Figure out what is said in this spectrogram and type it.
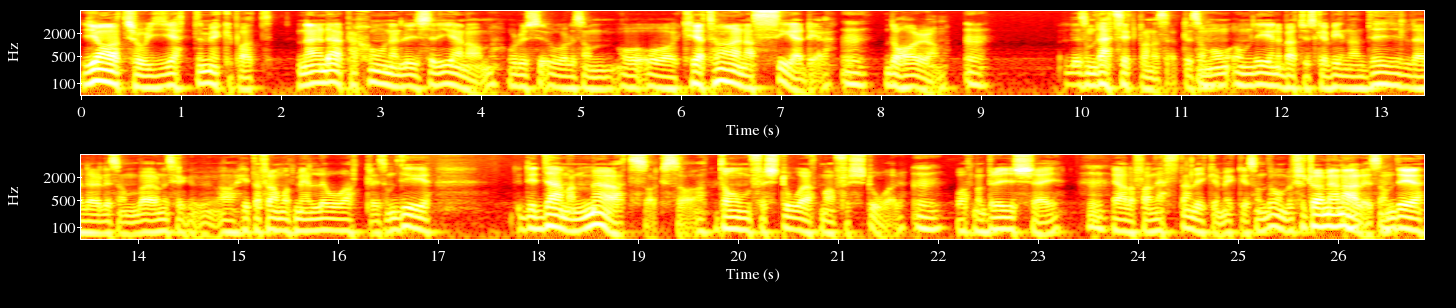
jag tror jättemycket på att när den där passionen lyser igenom och, du, och, liksom, och, och kreatörerna ser det, mm. då har du dem. Mm. Det är som that's it på något sätt. Det är som mm. om, om det innebär att du ska vinna en deal eller liksom, om ni ska ja, hitta framåt med en låt. Liksom, det, det är där man möts också. Att de förstår att man förstår. Mm. Och att man bryr sig. Mm. I alla fall nästan lika mycket som de. Förstår du vad jag menar? Mm. Liksom? Det,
